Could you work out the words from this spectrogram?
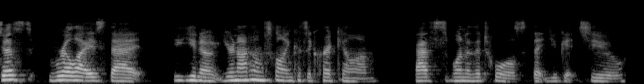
just realize that, you know, you're not homeschooling because of curriculum. That's one of the tools that you get to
